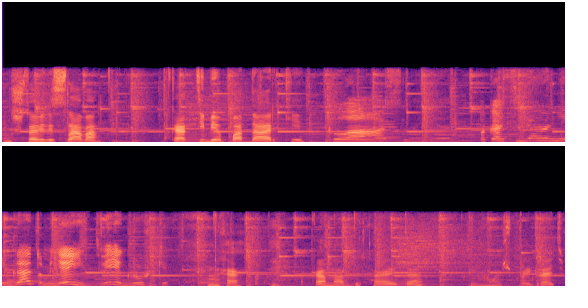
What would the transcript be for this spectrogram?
Ну что, Велислава, как тебе подарки? Классные. Пока Сияна не играет, у меня есть две игрушки. Пока она отдыхает, да? Ты можешь поиграть.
